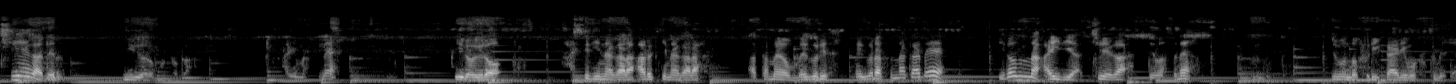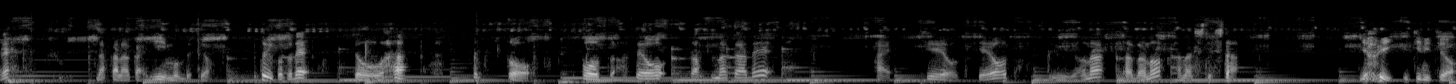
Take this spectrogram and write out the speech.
知恵が出るというようなことがありますね。いろいろ走りながら歩きながら頭を巡り巡らす中でいろんなアイディア、知恵が出ますね。うん、自分の振り返りも含めてね。なかなかいいもんですよ。ということで、今日は、ちょっと、スポーツ汗を出す中で、はい、知恵をつけようというような、ただの話でした。良い一日を。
